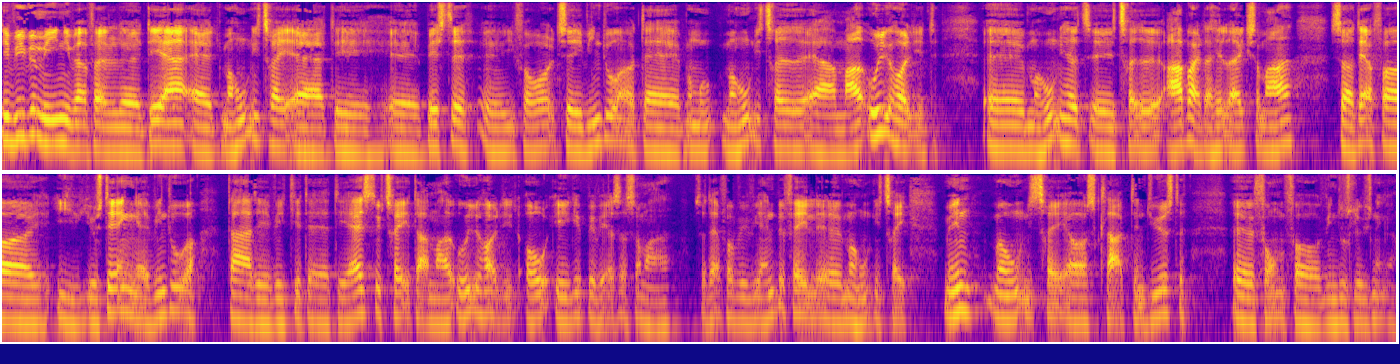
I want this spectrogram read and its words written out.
Det vi vil mene i hvert fald, øh, det er, at mahonitræ er det øh, bedste øh, i forhold til vinduer, da mahonitræet er meget olieholdigt. Øh, mahonitræet arbejder heller ikke så meget, så derfor øh, i justeringen af vinduer, der er det vigtigt, at det er et stykke træ, der er meget olieholdigt og ikke bevæger sig så meget. Så derfor vil vi anbefale mahonitræ. Men mahonitræ er også klart den dyreste form for vinduesløsninger.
